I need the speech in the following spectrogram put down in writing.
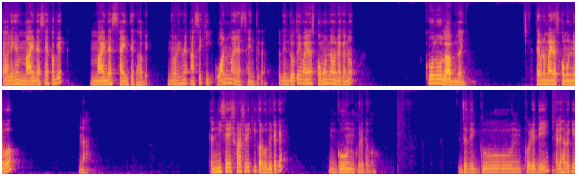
তাহলে এখানে মাইনাস এক হবে মাইনাস সাইন থেটা হবে। কিন্তু আমার এখানে আছে কি? ওয়ান মাইনাস সাইন থেটা তুমি যতই মাইনাস কমন নাও না কেন কোনো লাভ নাই। তাই আমরা মাইনাস কমন নেব? না। তাহলে নিচে সরাসরি কি করব দুইটাকে? গুণ করে দেব। যদি গুণ করে দিই, তাহলে হবে কি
